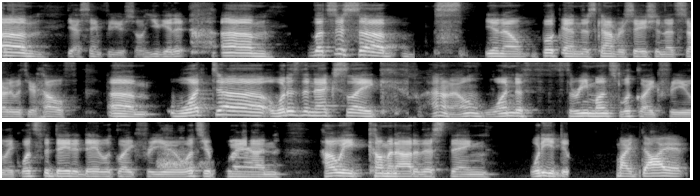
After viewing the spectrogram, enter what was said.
Um, yeah, same for you. So you get it. Um, let's just uh, you know, bookend this conversation that started with your health. Um, what uh, what is the next like? I don't know, one to three months look like for you? Like, what's the day to day look like for you? What's your plan? How are we coming out of this thing? What are you doing? My diet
